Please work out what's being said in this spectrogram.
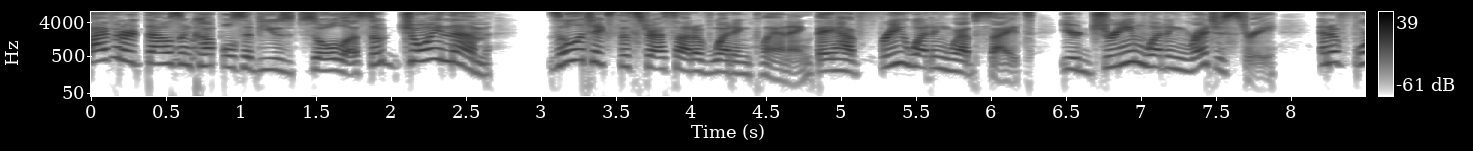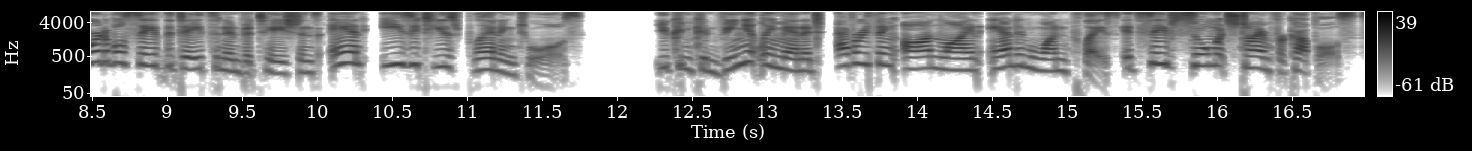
500,000 couples have used Zola, so join them. Zola takes the stress out of wedding planning. They have free wedding websites, your dream wedding registry, and affordable save the dates and invitations, and easy to use planning tools. You can conveniently manage everything online and in one place. It saves so much time for couples.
